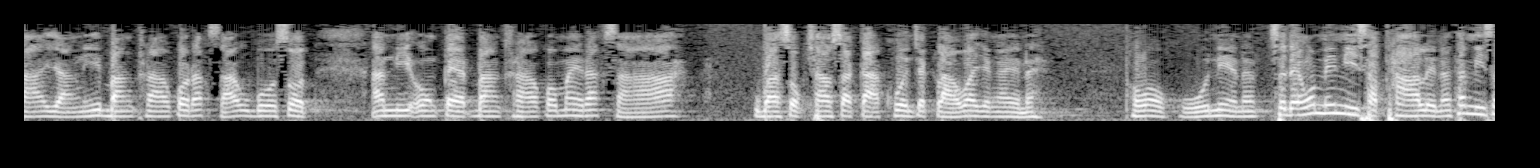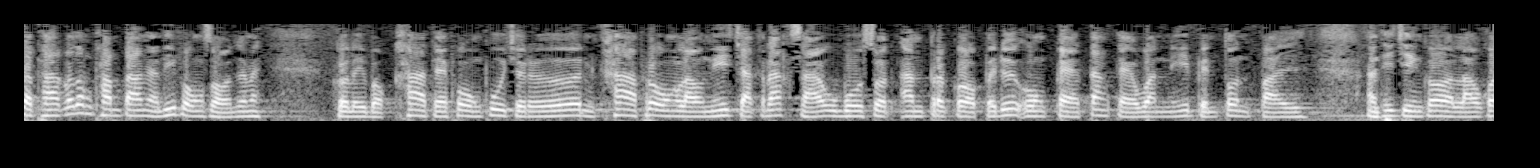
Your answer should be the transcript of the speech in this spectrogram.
ตายอย่างนี้ บางคราวก็รักษาอุโบสถ อันมีองค์แปดบางคราวก็ไม่รักษา อุบาสกชาวสักกะควรจะกล่าวว่ายังไงนะเพราะว่าโอ้โหเนี่ยนะแสดงว่าไม่มีศรัทธาเลยนะถ้ามีศรัทธาก็ต้องทำตามอย่างที่พระองค์สอนใช่ไหม ก็เลยบอกข้าแต่พระองค์ผู้เจริญ ข้าพระองค์เหล่านี้จักรักษาอุโบสถอันประกอบไปด้วยองค์แปดตั้งแต่วันนี้เป็นต้นไป อันที่จริงก็เราก็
